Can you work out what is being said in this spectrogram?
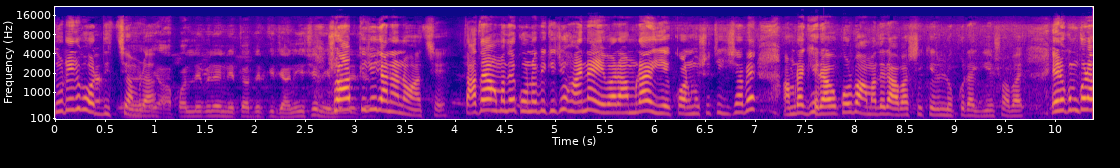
দুটোরই ভোট দিচ্ছি আমরা। আপার লেভেলের নেতাদেরকে জানিয়েছেন? সব কিছু জানানো আছে। তাতে আমাদের কোনো বি কিছু হয় না। এবার আমরা ইয়ে কর্মসূচি হিসাবে আমরা ঘেরাও করব আমাদের আবাসিকের লোকরা গিয়ে সবাই। এরকম করে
